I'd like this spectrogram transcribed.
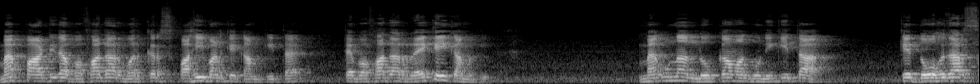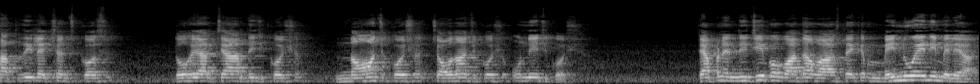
ਮੈਂ ਪਾਰਟੀ ਦਾ ਵਫਾਦਾਰ ਵਰਕਰ, ਸਿਪਾਹੀ ਬਣ ਕੇ ਕੰਮ ਕੀਤਾ। ਹੈ ਤੇ ਵਫਾਦਾਰ ਰਹਿ ਕੇ ਹੀ ਕੰਮ ਕੀਤਾ। ਮੈਂ ਉਹਨਾਂ ਲੋਕਾਂ ਵਾਂਗੂ ਨਹੀਂ ਕੀਤਾ ਕਿ 2007 ਦੀ ਇਲੈਕਸ਼ਨ ਚ ਕੁਛ 2004 ਦੀ ਚ ਕੁਛ 9 ਚ ਕੁਛ 14 ਚ ਕੁਛ 19 ਚ ਕੁਛ। ਤੇ ਆਪਣੇ ਨਿੱਜੀ ਵਿਵਾਦਾਂ ਵਾਸਤੇ ਕਿ ਮੈਨੂੰ ਇਹ ਨਹੀਂ ਮਿਲਿਆ,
